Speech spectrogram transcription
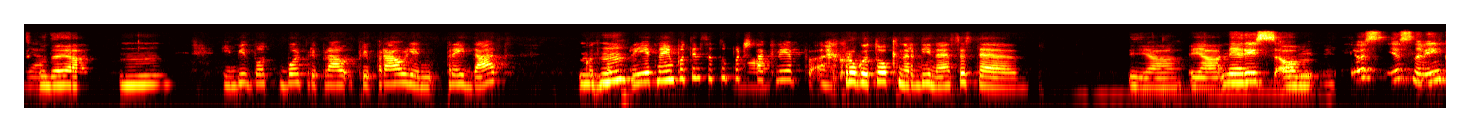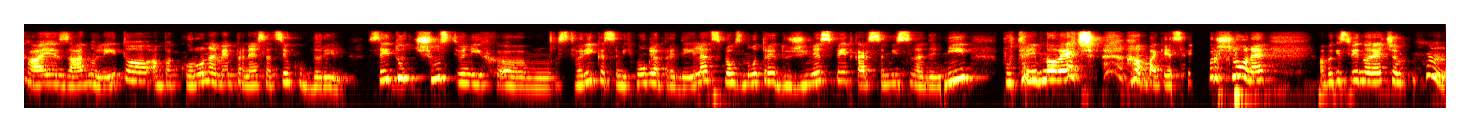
Ja. Da, ja. mm. In biti bolj priprav, pripravljen prej dati. Kot uh -huh. prijetne, in potem se tu pač ja. tako lep eh, krogotok naredi, ne, ste. Ja, ja, ne res. Um, jaz, jaz ne vem, kaj je zadnjo leto, ampak korona je meni prenesla cel kup daril. Vse je tudi čustvenih um, stvari, ki sem jih mogla predelati, sploh znotraj družine, spet, kar sem mislila, da ni potrebno več, ampak je spet prišlo. Ne? Ampak jaz vedno rečem, hm,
